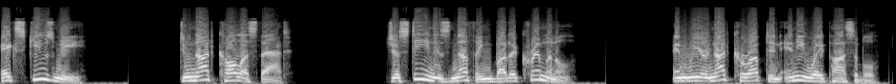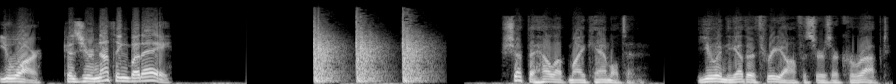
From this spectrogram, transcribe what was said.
Excuse me. Do not call us that. Justine is nothing but a criminal. And we are not corrupt in any way possible, you are, cause you're nothing but a. Shut the hell up Mike Hamilton. You and the other three officers are corrupt,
